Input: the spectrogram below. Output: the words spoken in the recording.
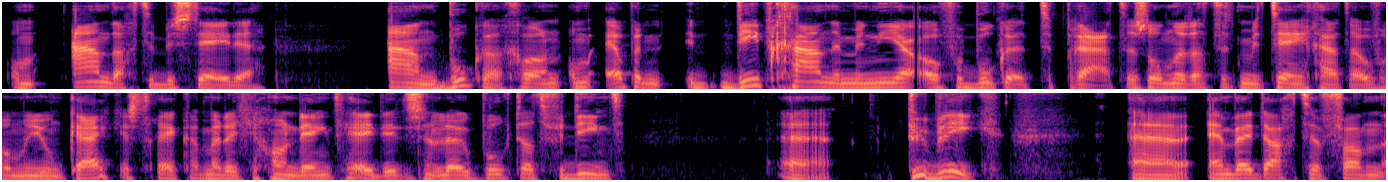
om aandacht te besteden aan boeken. Gewoon om op een diepgaande manier over boeken te praten. Zonder dat het meteen gaat over een miljoen kijkers trekken. Maar dat je gewoon denkt: hé, hey, dit is een leuk boek dat verdient publiek. Uh, en wij dachten van,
